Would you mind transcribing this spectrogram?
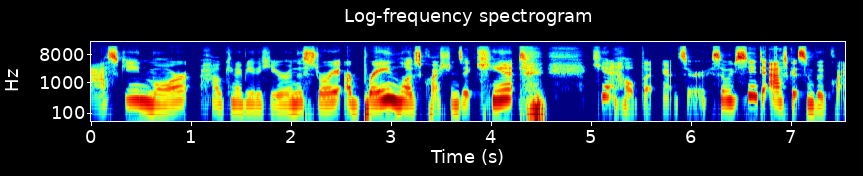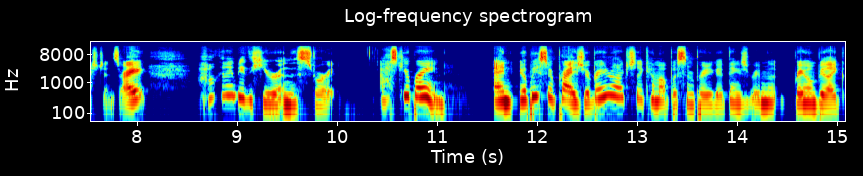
asking more, how can I be the hero in this story? Our brain loves questions. It can't can't help but answer. So we just need to ask it some good questions, right? How can I be the hero in this story? Ask your brain. And you'll be surprised. Your brain will actually come up with some pretty good things. Your brain will be like,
